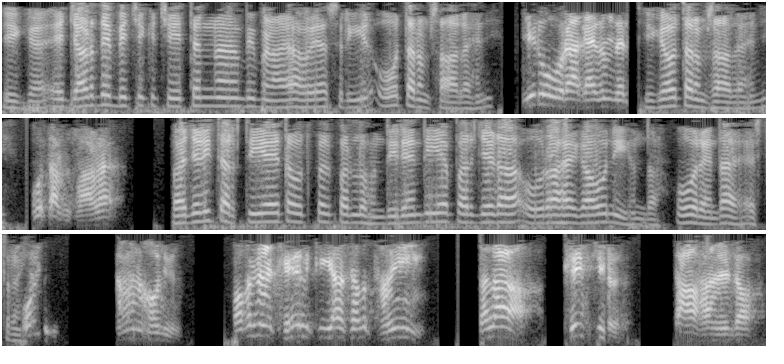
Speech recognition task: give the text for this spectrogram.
ਠੀਕ ਹੈ। ਇਹ ਜੜ ਦੇ ਵਿੱਚ ਇੱਕ ਚੇਤਨ ਵੀ ਬਣਾਇਆ ਹੋਇਆ ਸਰੀਰ ਉਹ ਧਰਮਸਾਲ ਹੈ ਜੀ। ਜਿਹਨੂੰ ਹੋਰਾ ਕਹਿ ਦਿੰਦੇ ਠੀਕ ਹੈ ਉਹ ਧਰਮਸਾਲ ਹੈ ਜੀ। ਉਹ ਧਰਮਸਾਲ ਹੈ। ਪਰ ਜਿਹੜੀ ਧਰਤੀ ਹੈ ਇਹ ਤਾਂ ਉਤਪਰ ਪਰਲ ਹੁੰਦੀ ਰਹਿੰਦੀ ਹੈ ਪਰ ਜਿਹੜਾ ਔਰਾ ਹੈਗਾ ਉਹ ਨਹੀਂ ਹੁੰਦਾ। ਉਹ ਰਹਿੰਦਾ ਹੈ ਇਸ ਤਰ੍ਹਾਂ ਹੀ। ਨਾ ਉਹ ਨਹੀਂ। ਪਵਨਾ ਖੇਲ ਕੀਆ ਸਭ ਥਾਈ। ਕਲਾ ਖਿੱਚ ਤਾਹਾਂ ਦਾ।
